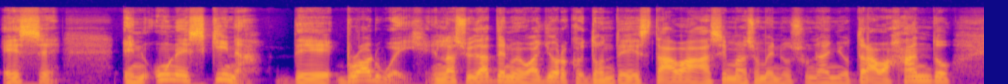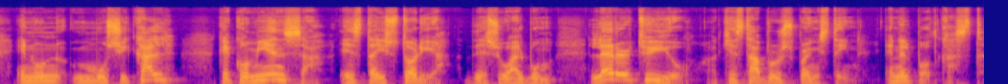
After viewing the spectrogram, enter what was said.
es eh, en una esquina de Broadway, en la ciudad de Nueva York, donde estaba hace más o menos un año trabajando en un musical que comienza esta historia de su álbum Letter to You. Aquí está Bruce Springsteen en el podcast.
